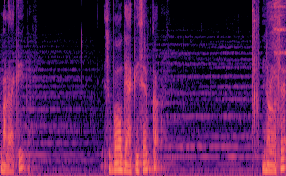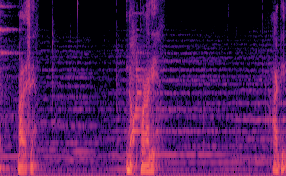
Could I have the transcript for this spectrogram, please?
Vale, aquí. Supongo que aquí cerca. No lo sé. Vale, sí. No, por aquí. Aquí.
